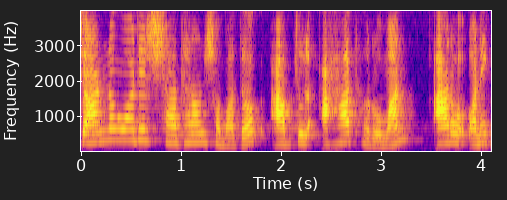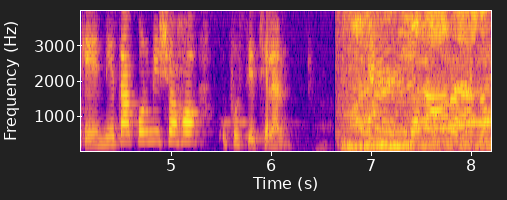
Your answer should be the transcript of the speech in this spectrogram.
চার নং ওয়ার্ডের সাধারণ সম্পাদক আব্দুল আহাদ রোমান, আরও অনেকে নেতাকর্মী সহ উপস্থিত ছিলেন। সব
